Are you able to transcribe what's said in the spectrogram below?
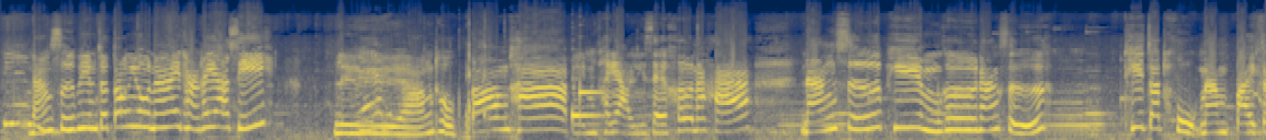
พิมพ์หนังสือพิมพ์จะต้องอยู่ในถังขยะสี เหลืองถูกต้องค่ะ เป็นขยะรีไซเคิลนะคะ หนังสือพิมพ์คือหนังสือ ที่จะถูกนำไปก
